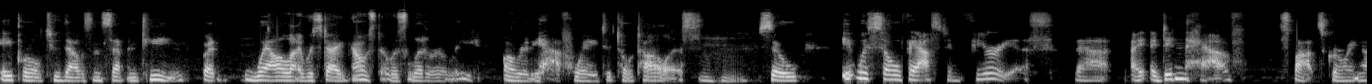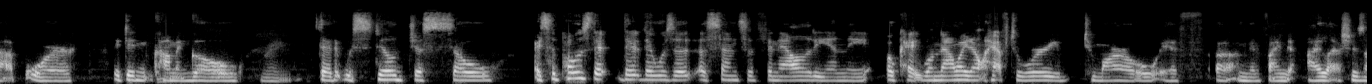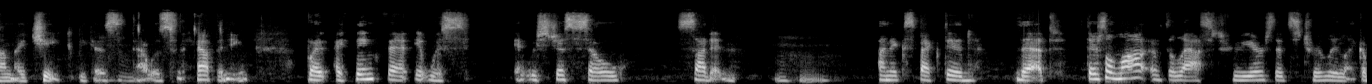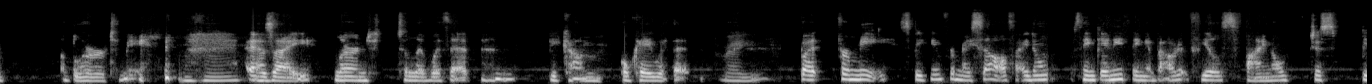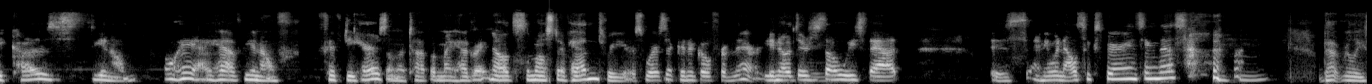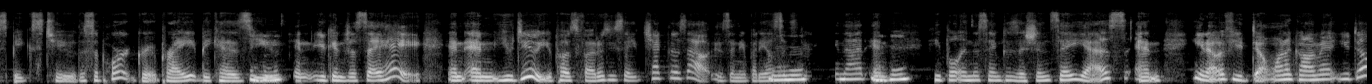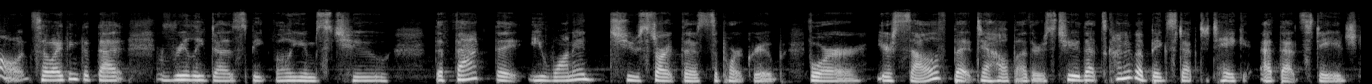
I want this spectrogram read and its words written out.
April 2017, but while I was diagnosed, I was literally already halfway to totalis. Mm-hmm. So it was so fast and furious that I, I didn't have spots growing up or it didn't come and go. Right. That it was still just so I suppose that there, there was a, a, sense of finality in the okay, well, now I don't have to worry tomorrow if uh, I'm going to find eyelashes on my cheek because mm-hmm. that was happening. But I think that it was it was just so sudden, mm-hmm. unexpected that there's a lot of the last few years that's truly like a, a blur to me mm-hmm. as I learned to live with it and become okay with it. Right. But for me, speaking for myself, I don't think anything about it feels final just because, you know, oh, hey, I have, you know, 50 hairs on the top of my head right now. It's the most I've had in three years. Where's it going to go from there? You know, there's always that. Is anyone else experiencing this? mm-hmm. That really speaks to the support group, right? Because mm-hmm. you can you can just say, "Hey," and and you do. You post photos. You say, "Check this out." Is anybody else mm-hmm. experiencing that and mm-hmm. people in the same position say yes and you know if you don't want to comment you don't so i think that that really does speak volumes to the fact that you wanted to start the support group for yourself but to help others too that's kind of a big step to take at that stage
